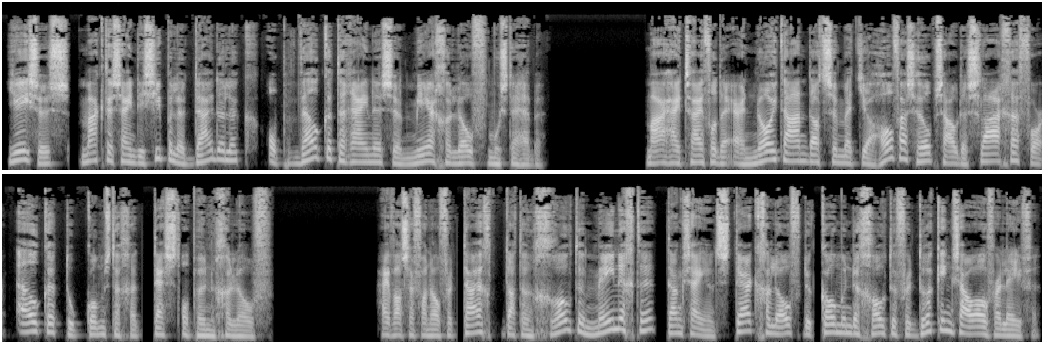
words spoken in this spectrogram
Jezus maakte zijn discipelen duidelijk op welke terreinen ze meer geloof moesten hebben. Maar hij twijfelde er nooit aan dat ze met Jehovah's hulp zouden slagen voor elke toekomstige test op hun geloof. Hij was ervan overtuigd dat een grote menigte dankzij een sterk geloof de komende grote verdrukking zou overleven.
